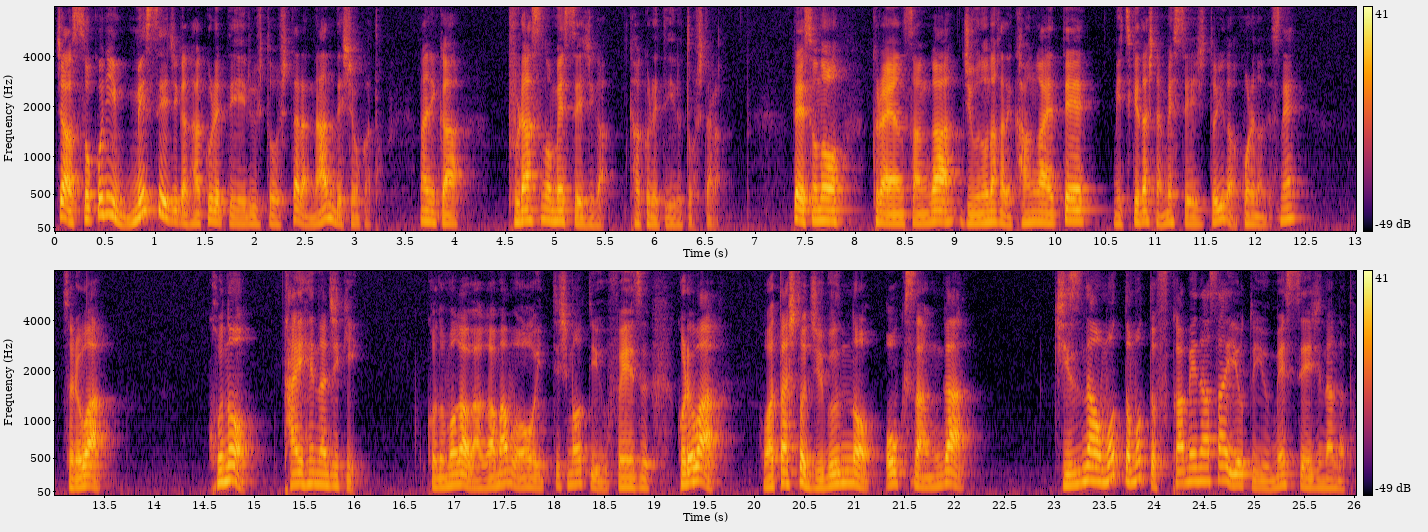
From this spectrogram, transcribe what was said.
じゃあ、そこにメッセージが隠れている人をしたら何でしょうかと。何か、プラスのメッセージが隠れているとしたら。で、そのクライアントさんが自分の中で考えて見つけ出したメッセージというのはこれなんですね。それは、この大変な時期、子供がわがままを言ってしまうというフェーズ、これは私と自分の奥さんが絆をもっともっと深めなさいよというメッセージなんだと。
